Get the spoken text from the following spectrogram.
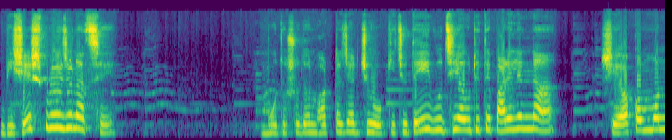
বিশেষ প্রয়োজন আছে। মধুসূদন ভট্টাচার্য কিছুতেই বুঝিয়া উঠিতে পারিলেন না, সে অকম্মন্য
